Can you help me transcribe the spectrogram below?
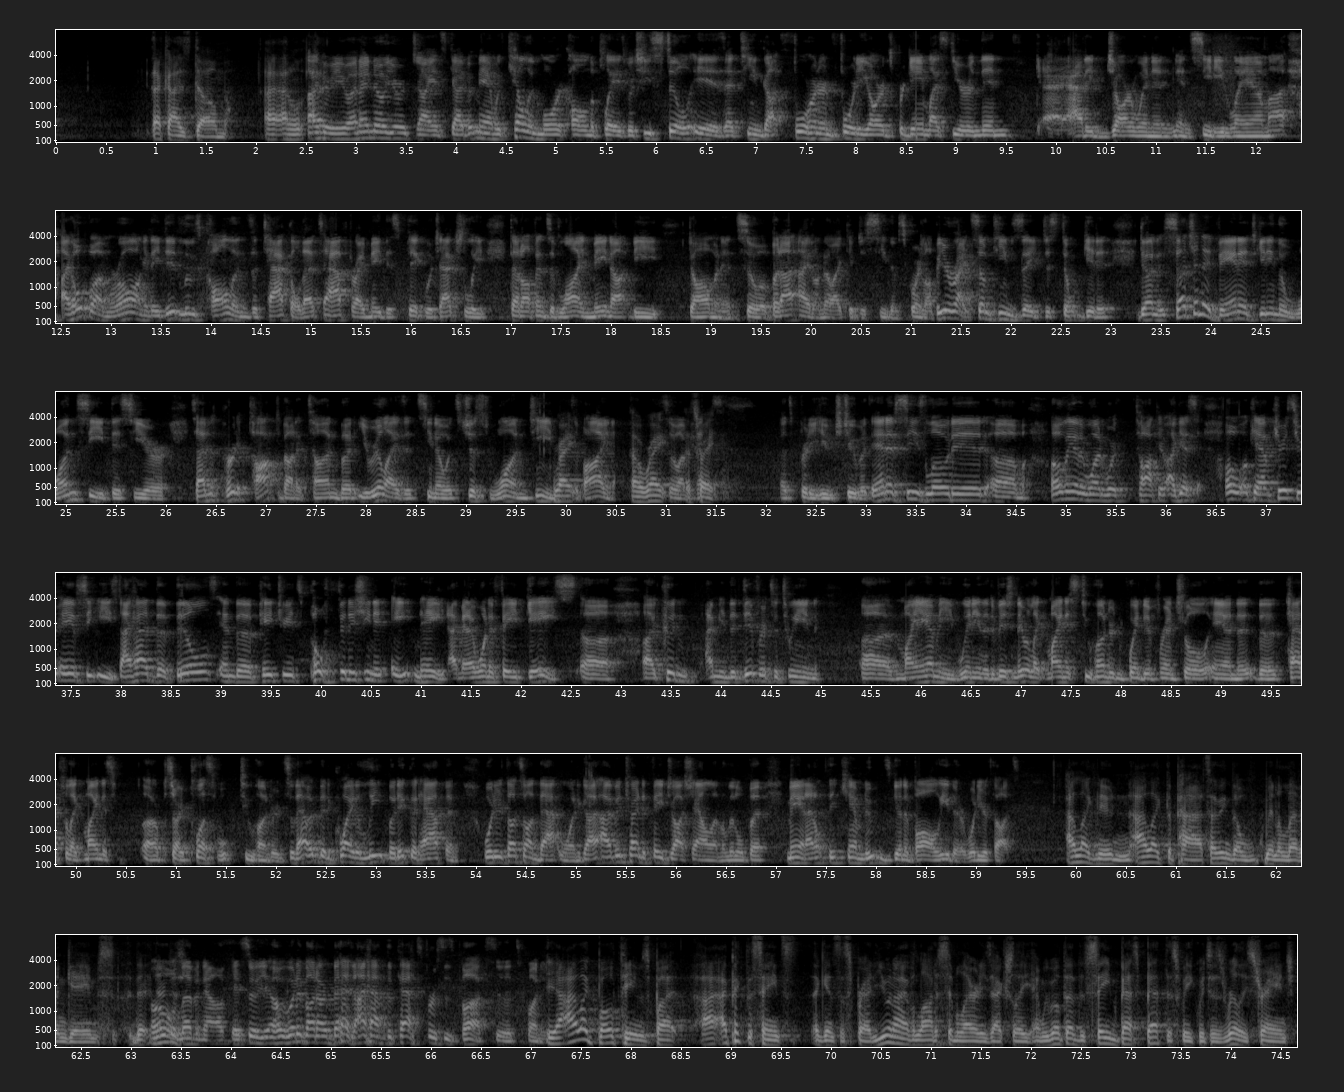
that guy's dumb. I, I don't. I, I hear you, and I know you're a Giants guy, but man, with Kellen Moore calling the plays, which he still is, that team got 440 yards per game last year, and then uh, added Jarwin and, and CeeDee Lamb. I, I, hope I'm wrong, and they did lose Collins, a tackle. That's after I made this pick, which actually that offensive line may not be dominant. So, but I, I, don't know. I could just see them scoring a lot. But you're right. Some teams they just don't get it done. It's such an advantage getting the one seed this year. So I haven't heard it talked about a ton, but you realize it's you know it's just one team right. to buy. Now. Oh, right. So I mean, that's, that's right that's pretty huge too. But the NFC's loaded. Um, only other one worth talking. I guess. Oh, okay. I'm curious your AFC East. I had the Bills and the Patriots both finishing at eight and eight. I mean, I want to fade Gase. Uh, I couldn't. I mean, the difference between uh, Miami winning the division, they were like minus 200 in point differential, and the, the Pats were like minus, uh, sorry, plus 200. So that would have been quite elite, but it could happen. What are your thoughts on that one? I, I've been trying to fade Josh Allen a little, but man, I don't think Cam Newton's going to ball either. What are your thoughts? I like Newton. I like the Pats. I think they'll win 11 games. They're, oh, just, 11 now. Okay. So, yeah, oh, what about our bet? I have the Pats versus Bucks, so it's funny. Yeah, I like both teams, but I, I picked the Saints against the spread. You and I have a lot of similarities, actually, and we both have the same best bet this week, which is really strange.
